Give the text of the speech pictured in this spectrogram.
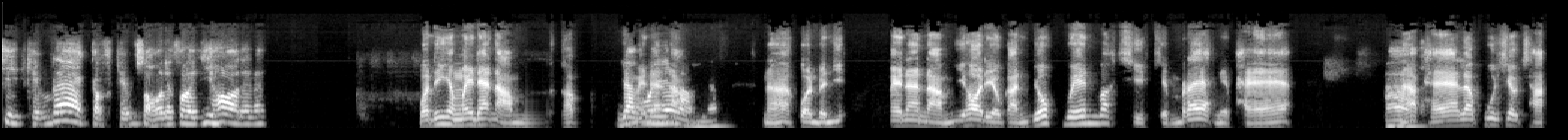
ฉีดเข็มแรกกับเข็มสองในยคนละยี่ห้อได้ไหมวันนี้ยังไม่แนะนำครับ ยังไม่แนะนำนะนะฮะควรเป็นยี่ไม่แนะนำยี่ห้อเดียวกัน ยกเว้นว่าฉีดเข็มแรกเนี่ยแพ้อ่านะแพ้แล้วผู้เชี่ยวชาญ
